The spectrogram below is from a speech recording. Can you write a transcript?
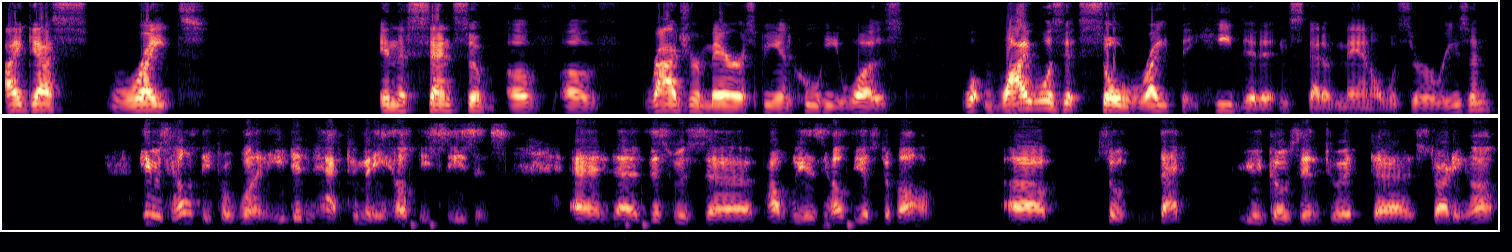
I guess, right in the sense of, of, of Roger Maris being who he was? Why was it so right that he did it instead of Mantle? Was there a reason? He was healthy for one. He didn't have too many healthy seasons, and uh, this was uh, probably his healthiest of all. Uh, so that goes into it uh, starting off.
